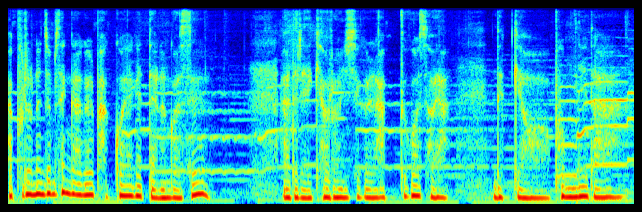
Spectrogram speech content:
앞으로는 좀 생각을 바꿔야겠다는 것을 아들의 결혼식을 앞두고서야 느껴봅니다.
